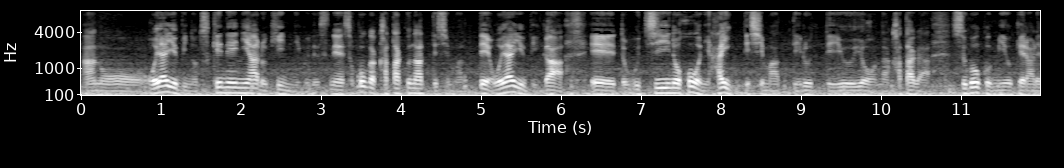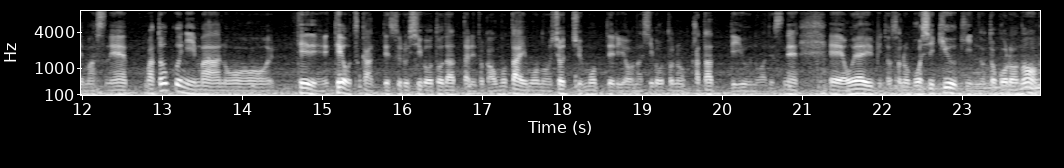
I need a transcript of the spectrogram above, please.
あの、親指の付け根にある筋肉ですね、そこが硬くなってしまって、親指が、えっ、ー、と、内の方に入ってしまっているっていうような方がすごく見受けられますね。まあ、特に、まあ、あの、手で、手を使ってする仕事だったりとか重たいものをしょっちゅう持ってるような仕事の方っていうのはですね、えー、親指とその母子球筋のところの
